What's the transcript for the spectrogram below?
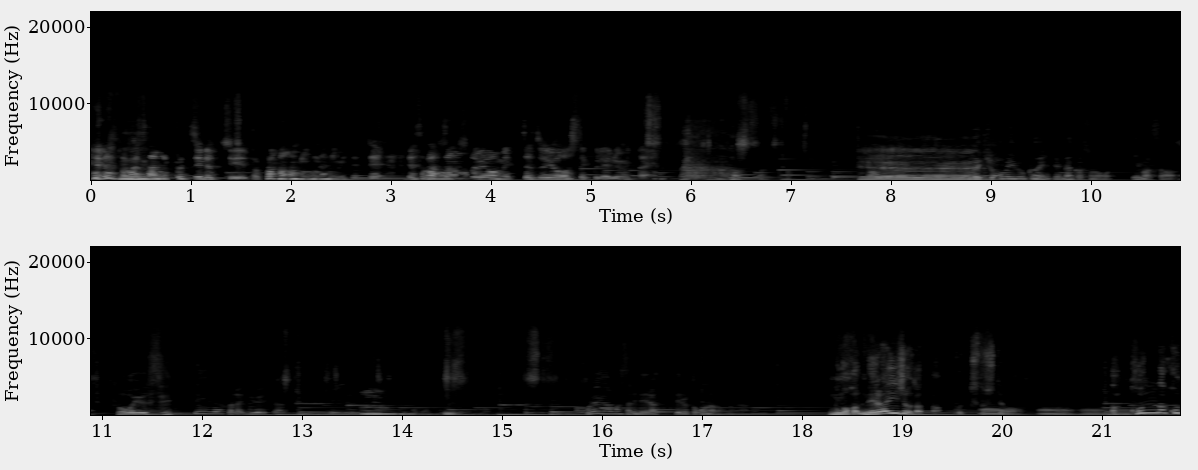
ソガちゃんに愚痴るっていうところを みんなに見せて、で、ソガちゃんそれをめっちゃ受容してくれるみたい へこえれ興味深いね。なんかその今さ、そういう設定だから言えたっていう。と思うん。だけど、これがまさに狙ってるとこなのかな。もうなんか狙い以上だった。こっちとしては。うんうんうん。あこんなこ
